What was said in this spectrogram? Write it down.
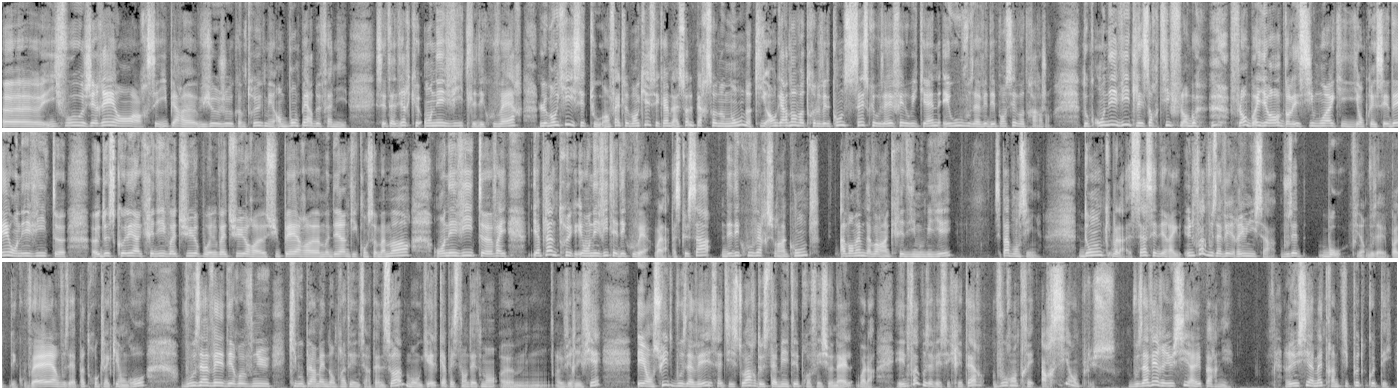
Euh, il faut gérer en, alors c'est hyper euh, vieux jeu comme truc, mais en bon père de famille. C'est-à-dire qu'on évite les découvertes. Le banquier, il sait tout. En fait, le banquier, c'est quand même la seule personne au monde qui, en regardant votre relevé de compte, sait ce que vous avez fait le week-end et où vous avez dépensé votre argent. Donc, on évite les sorties flamboyantes dans les six mois qui ont précédé on évite de se coller un crédit voiture pour une voiture super moderne qui consomme à mort, on évite, enfin, il y a plein de trucs et on évite les découvertes. Voilà, parce que ça, des découvertes sur un compte, avant même d'avoir un crédit immobilier, c'est pas bon signe. Donc voilà, ça c'est des règles. Une fois que vous avez réuni ça, vous êtes beau, vous n'avez pas de découvert, vous n'avez pas trop claqué en gros, vous avez des revenus qui vous permettent d'emprunter une certaine somme, bon ok, capacité d'endettement euh, vérifiée, et ensuite vous avez cette histoire de stabilité professionnelle, voilà. Et une fois que vous avez ces critères, vous rentrez. Alors si en plus vous avez réussi à épargner, réussi à mettre un petit peu de côté.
